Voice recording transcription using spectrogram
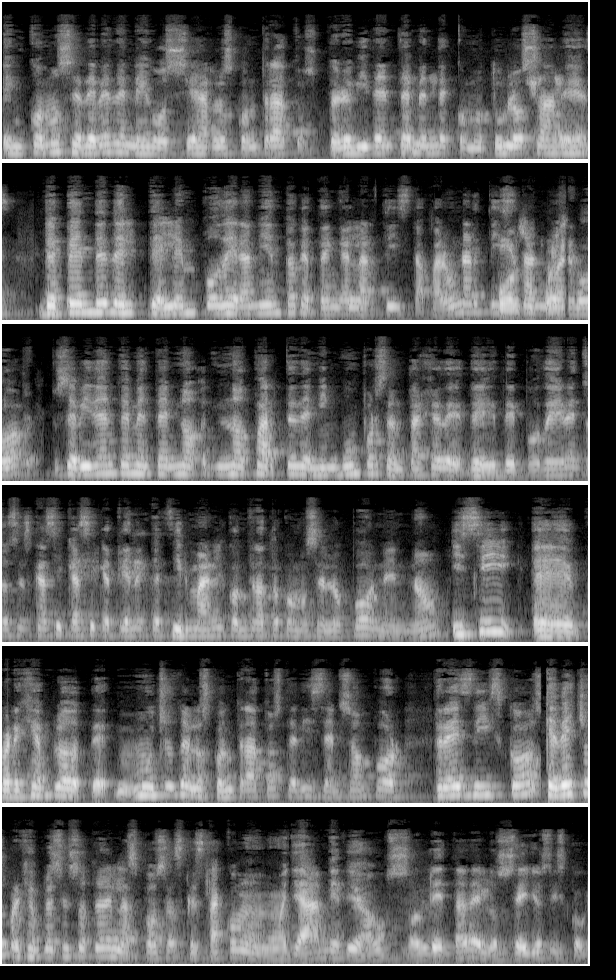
en cómo se debe de negociar los contratos, pero evidentemente, como tú lo sabes, depende del, empoderamiento que tenga el artista. Para un artista nuevo, pues evidentemente no, no parte de ningún porcentaje de, poder, entonces casi casi que tiene que firmar el contrato como se lo ponen, ¿no? Y sí, eh, por ejemplo, eh, muchos de los contratos te dicen son por tres discos, que de hecho, por ejemplo, esa es otra de las cosas que está como ya medio obsoleta de los sellos discográficos,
